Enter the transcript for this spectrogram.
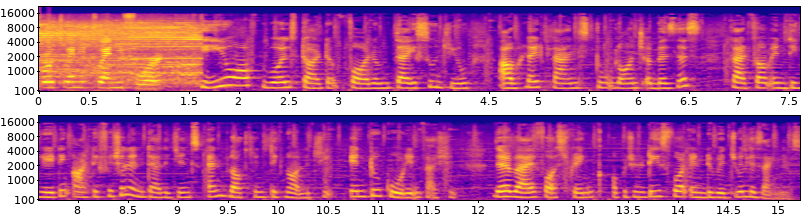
for 2024. CEO of World Startup Forum Taisu Jiu outlined plans to launch a business platform integrating artificial intelligence and blockchain technology into Korean fashion, thereby fostering opportunities for individual designers.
